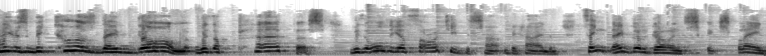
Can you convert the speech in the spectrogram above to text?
And it was because they've gone with a purpose, with all the authority behind them, think they've got to go and explain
